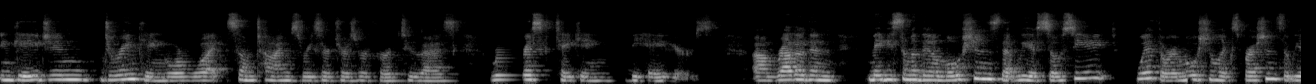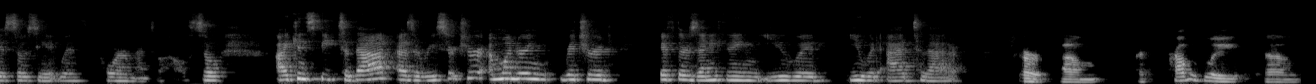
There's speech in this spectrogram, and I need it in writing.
engage in drinking or what sometimes researchers refer to as risk taking behaviors um, rather than maybe some of the emotions that we associate with or emotional expressions that we associate with poor mental health. So I can speak to that as a researcher. I'm wondering, Richard, if there's anything you would you would add to that. Sure. Um, probably a um,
